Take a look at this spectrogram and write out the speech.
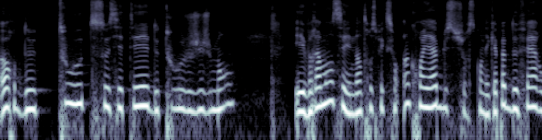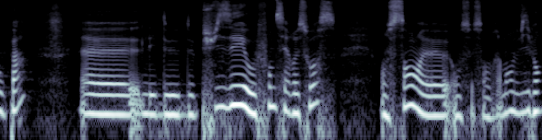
hors de toute société, de tout jugement. Et vraiment, c'est une introspection incroyable sur ce qu'on est capable de faire ou pas. De, de, puiser au fond de ses ressources euh, on se sent vraiment vivant.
